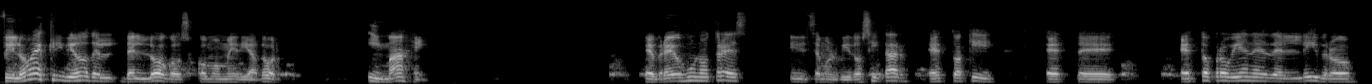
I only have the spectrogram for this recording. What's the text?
Filón escribió del, del logos como mediador, imagen. Hebreos 1.3, y se me olvidó citar esto aquí, este, esto proviene del libro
